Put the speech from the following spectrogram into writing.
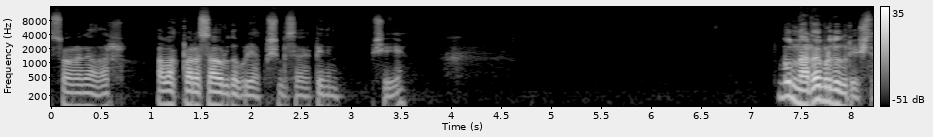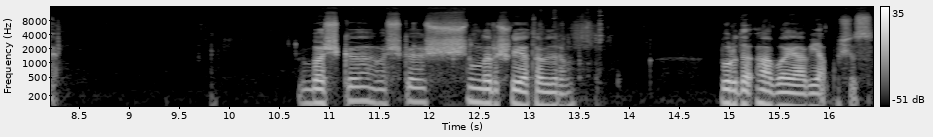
sonra ne var? Ha bak Parasaur'u da buraya atmışım mesela benim şeyi. Bunlar da burada duruyor işte. Başka başka şunları şuraya atabilirim. Burada ha bayağı bir yapmışız.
